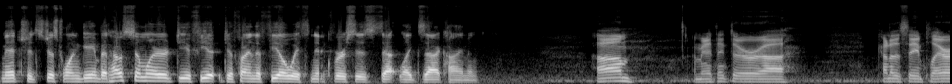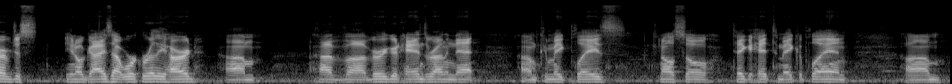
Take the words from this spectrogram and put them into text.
Mitch, it's just one game, but how similar do you feel do you find the feel with Nick versus Za- like Zach Hyman? Um, I mean, I think they're uh, kind of the same player of just you know guys that work really hard, um, have uh, very good hands around the net, um, can make plays, can also take a hit to make a play, and um,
